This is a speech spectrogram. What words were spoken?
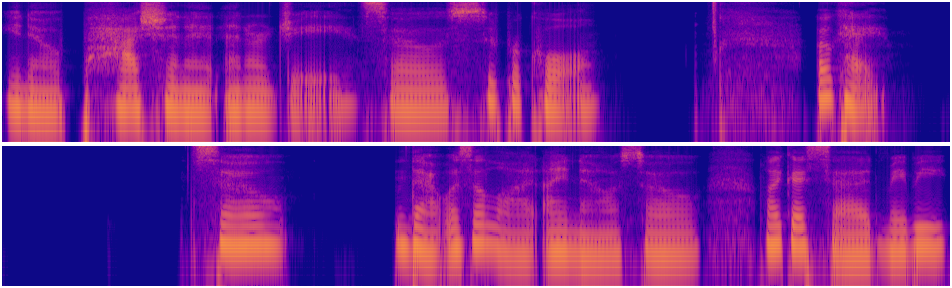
you know passionate energy. So super cool. Okay. So that was a lot, I know. So, like I said, maybe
